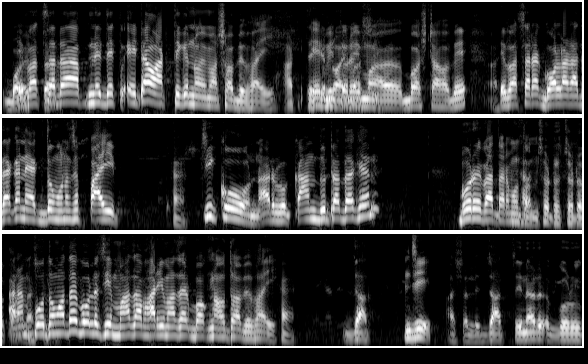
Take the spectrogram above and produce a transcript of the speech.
এই? বাচ্চাটা আপনি দেখ এটাও আট থেকে নয় মাস হবে ভাই। এর ভিতরে বয়সটা হবে। এই বাচ্চাটা গলাটা দেখেন একদম মনে হচ্ছে পাইপ। হ্যাঁ। চিকন আর কান দুটা দেখেন পাতার মতন। হ্যাঁ, ছোট ছোট আর আমি। প্রথমতই বলেছি মাজা ভারী মাজার বকনা হতে হবে ভাই। হ্যাঁ জাত। জি। আসলে জাত চেনার গরু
